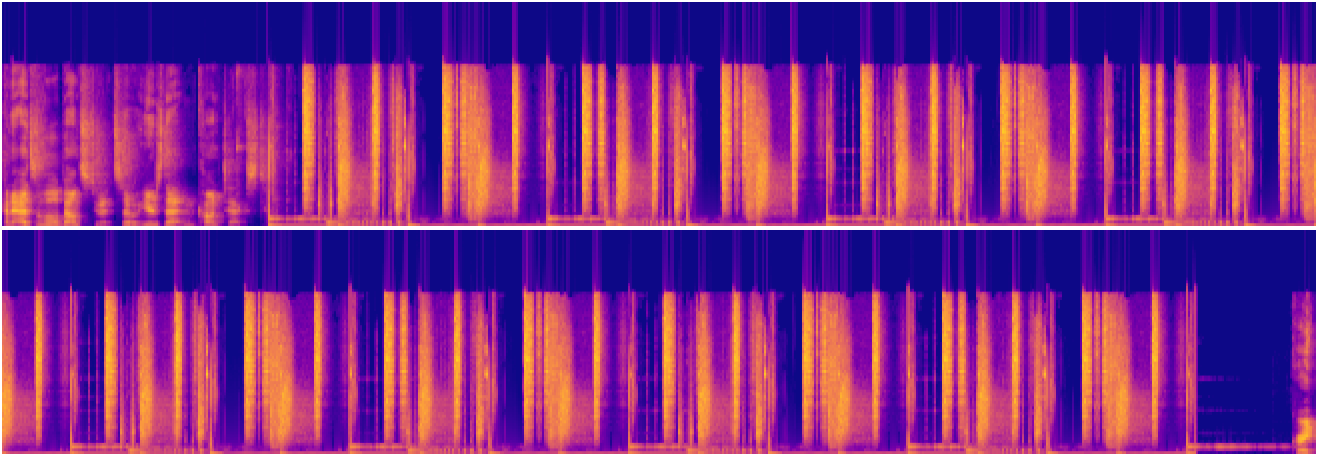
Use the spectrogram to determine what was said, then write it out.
Kind of adds a little bounce to it. So here's that in context. Great.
